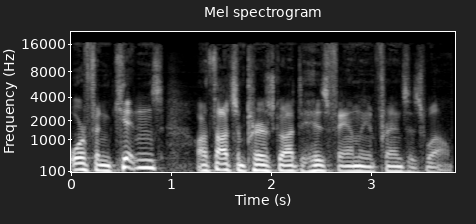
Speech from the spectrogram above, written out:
orphan kittens. Our thoughts and prayers go out to his family and friends as well.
